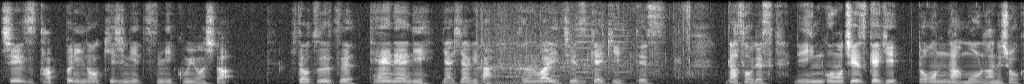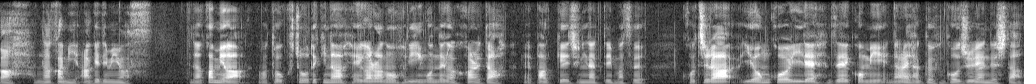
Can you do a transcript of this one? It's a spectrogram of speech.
チーズたっぷりの生地に包み込みました。一つずつ丁寧に焼き上げたふんわりチーズケーキです。だそうです。りんごのチーズケーキどんなものなんでしょうか？中身開けてみます。中身は特徴的な絵柄のりんごの絵が描かれたパッケージになっています。こちら4個入りで税込750円でした。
